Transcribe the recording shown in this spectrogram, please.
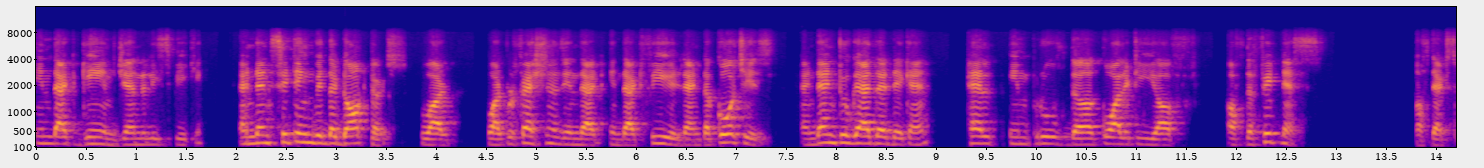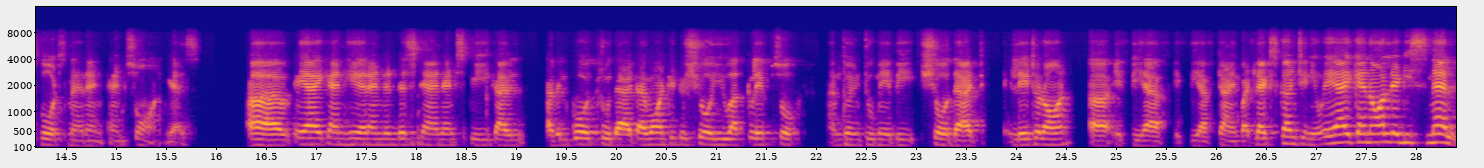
in that game generally speaking and then sitting with the doctors who are who are professionals in that in that field and the coaches and then together they can help improve the quality of of the fitness of that sportsman and and so on yes. Uh, ai can hear and understand and speak. I will i will go through that. I wanted to show you a clip so i'm going to maybe show that later on uh, if we have if we have time but let's continue. Ai can already smell.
